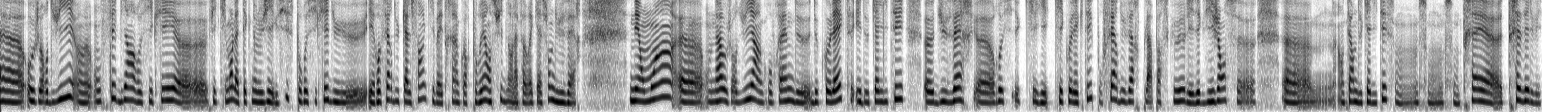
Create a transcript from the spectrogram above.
Euh, aujourd'hui, euh, on sait bien recycler. Euh, effectivement, la technologie existe pour recycler du, et refaire du calcin qui va être réincorporé ensuite dans la fabrication du verre. Néanmoins, on a aujourd'hui un gros problème de, collecte et de qualité du verre qui, est collecté pour faire du verre plat parce que les exigences en termes de qualité sont, très, élevées.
